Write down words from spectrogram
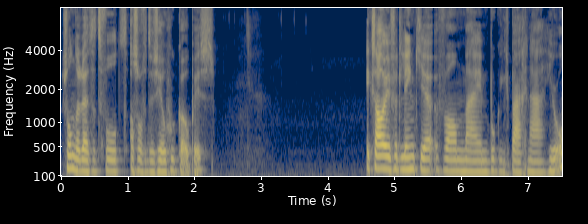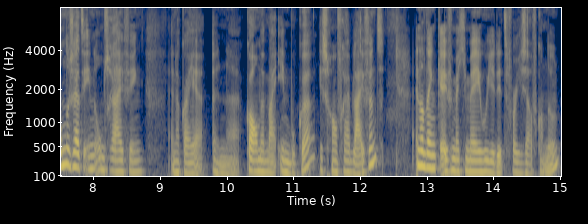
Zonder dat het voelt alsof het dus heel goedkoop is. Ik zal even het linkje van mijn boekingspagina hieronder zetten in de omschrijving. En dan kan je een uh, call met mij inboeken. Is gewoon vrijblijvend. En dan denk ik even met je mee hoe je dit voor jezelf kan doen.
